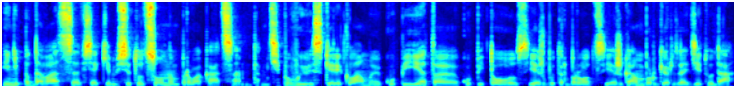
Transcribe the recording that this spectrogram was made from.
и не поддаваться всяким ситуационным провокациям, там типа вывески рекламы «купи это», «купи то», «съешь бутерброд», «съешь гамбургер», «зайди туда».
